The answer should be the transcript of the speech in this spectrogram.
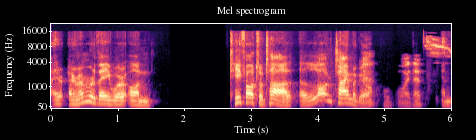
I, I remember they were on TV Total a long time ago, Oh boy, that's and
